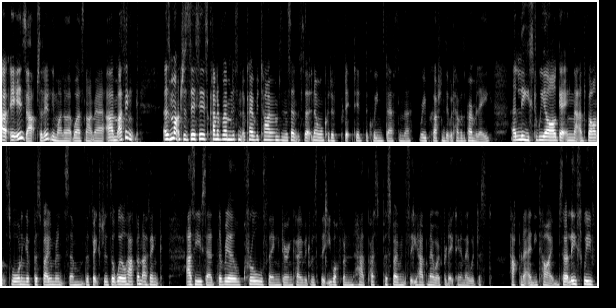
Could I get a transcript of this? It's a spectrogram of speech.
Uh, it is absolutely my worst nightmare. Um, I think as much as this is kind of reminiscent of COVID times in the sense that no one could have predicted the Queen's death and the repercussions it would have with the Premier League, at least we are getting that advanced warning of postponements and the fixtures that will happen. I think, as you said, the real cruel thing during COVID was that you often had postponements that you had no way of predicting and they would just happen at any time. So at least we've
